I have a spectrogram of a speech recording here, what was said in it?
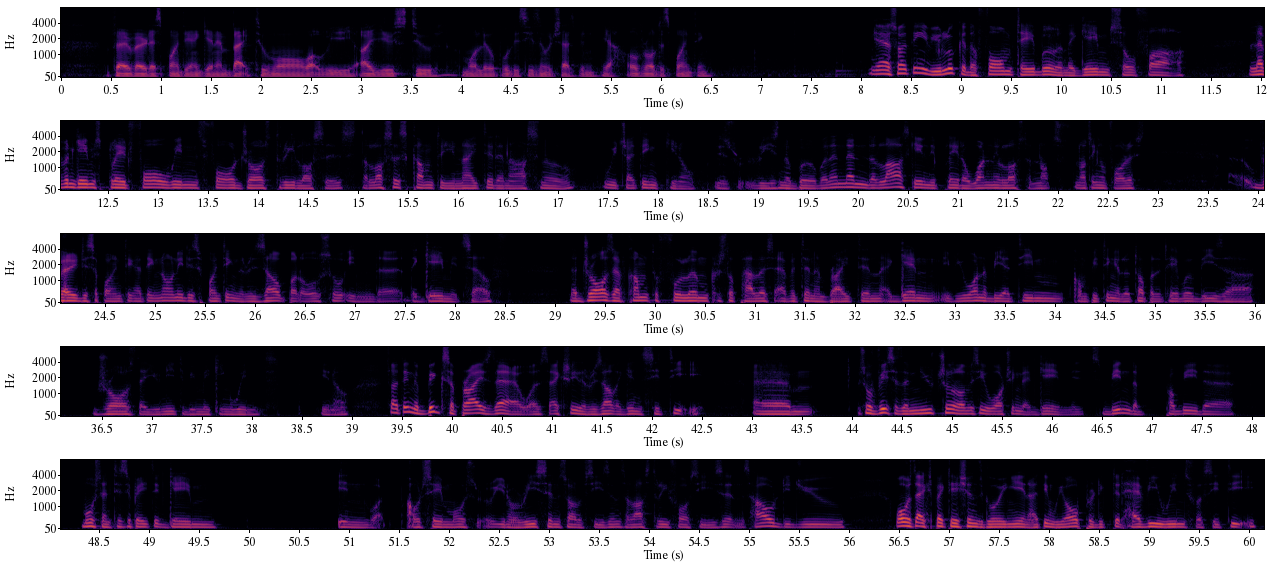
very very disappointing again and back to more what we are used to more liverpool this season which has been yeah overall disappointing Yeah, so I think if you look at the form table and the games so far, 11 games played, 4 wins, 4 draws, 3 losses. The losses come to United and Arsenal, which I think, you know, is reasonable. But then, then the last game they played a 1 0 loss to Not- Nottingham Forest. Uh, very disappointing. I think not only disappointing in the result, but also in the, the game itself. The draws have come to Fulham, Crystal Palace, Everton, and Brighton. Again, if you want to be a team competing at the top of the table, these are draws that you need to be making wins. You know, so I think the big surprise there was actually the result against City. Um, so Vis as a neutral, obviously watching that game, it's been the probably the most anticipated game in what I would say most you know recent sort of seasons, the last three four seasons. How did you? What was the expectations going in? I think we all predicted heavy wins for City.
